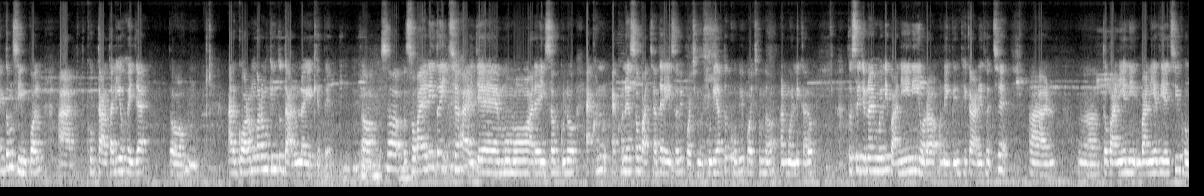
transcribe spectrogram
একদম সিম্পল আর খুব তাড়াতাড়িও হয়ে যায়। তো আর গরম গরম কিন্তু দারুণ লাগে খেতে। তো সবাইয়েরই তো ইচ্ছে হয় যে মোমো আর এইসবগুলো এখন এখন এসব বাচ্চাদের এইসবই পছন্দ। গুড়িয়ার তো খুবই পছন্দ আর মল্লিকারও। তো সেই জন্য আমি বলি বানিয়ে নিই, ওরা অনেক দিন থেকে আড়ে ধরছে আর তো বানিয়ে নি, বানিয়ে দিয়েছি, ভোগ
